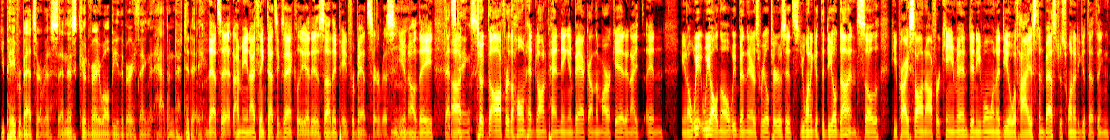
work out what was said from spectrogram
you pay for bad service, and this could very well be the very thing that happened today. That's it. I mean, I think that's exactly it. Is uh, they paid for bad service? You know, they Mm-hmm. That uh, took the offer. The home had gone pending and back on the market, and I and you know we we all know we've been there as realtors. It's you want to get the deal done. So he probably saw an offer came in, didn't even want to deal with highest and best, just wanted to get that thing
